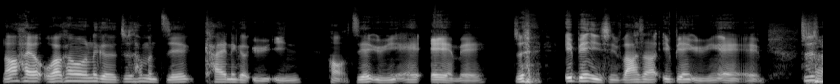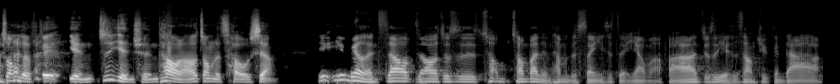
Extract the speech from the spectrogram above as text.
然后还有我要看过那个就是他们直接开那个语音，好直接语音 A A M A。就是 一边隐形发射，一边语音 A A，就是装的非 演，就是演全套，然后装的超像。因因为没有人知道知道就是创创办人他们的声音是怎样嘛，反正就是也是上去跟大家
